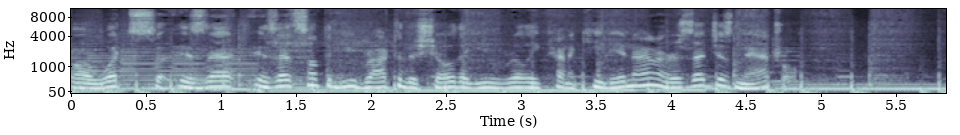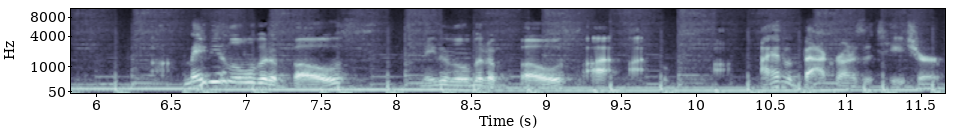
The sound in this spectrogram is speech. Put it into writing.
Uh, what's is that? Is that something you brought to the show that you really kind of keyed in on, or is that just natural? maybe a little bit of both. Maybe a little bit of both. I, I, I have a background as a teacher,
